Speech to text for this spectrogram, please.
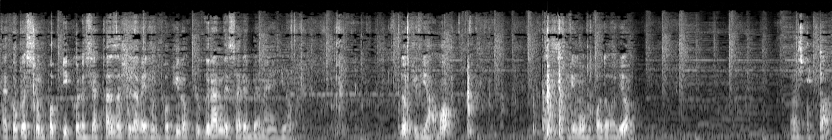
Ecco questo è un po' piccolo se a casa ce l'avete un pochino più grande sarebbe meglio. Lo chiudiamo anzi prima un po' d'olio. Ecco qua.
